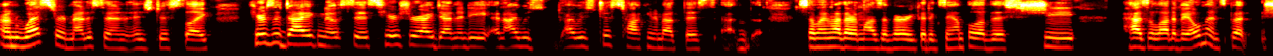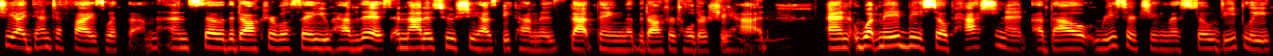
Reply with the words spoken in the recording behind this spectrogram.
and western medicine is just like here's a diagnosis here's your identity. And i was i was just talking about this um, so my mother-in-law is a very good example of this. She has a lot of ailments but she identifies with them. And so the doctor will say you have this and that is who she has become is that thing that the doctor told her she had. Mm-hmm. and what made me so passionate about researching this so deeply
